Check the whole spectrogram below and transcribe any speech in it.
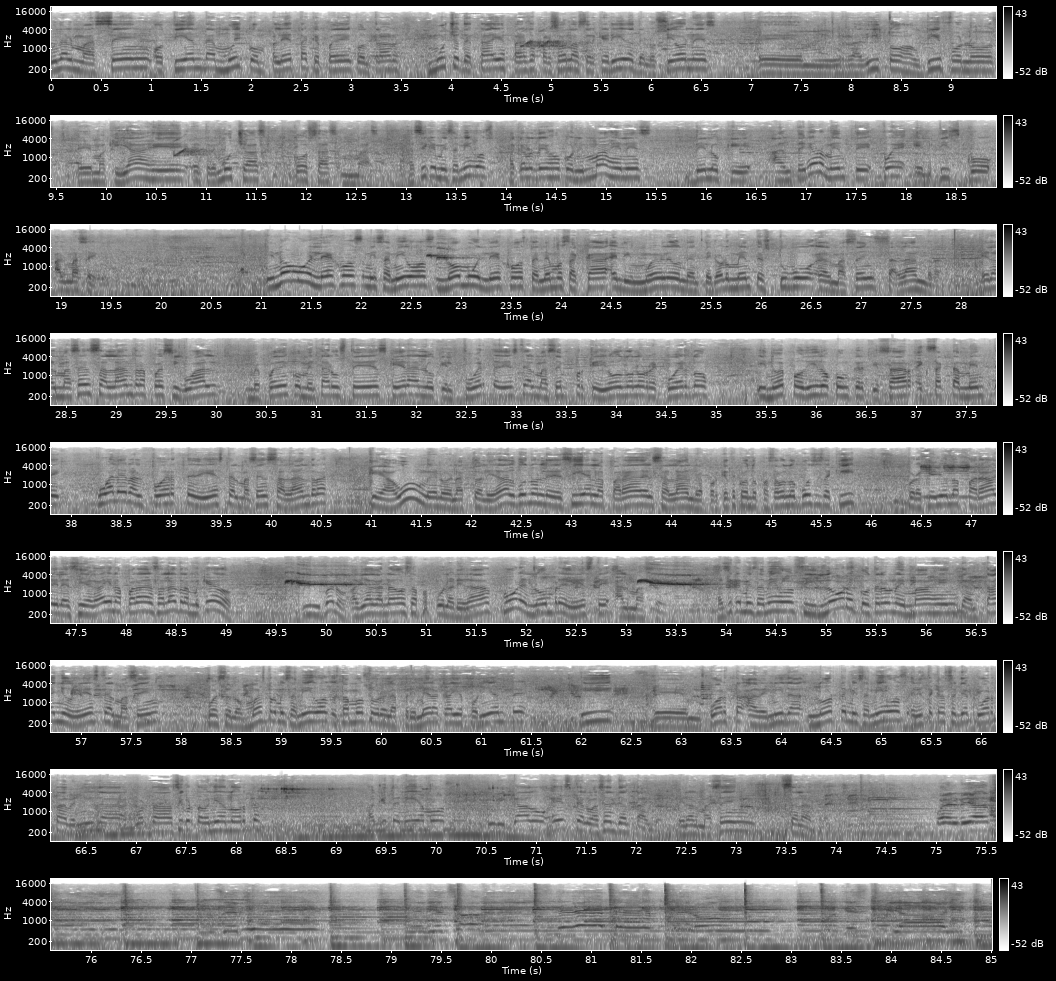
un almacén o tienda muy completa que puede encontrar muchos detalles para esa persona, ser queridos, de lociones, eh, raditos, audífonos, eh, maquillaje, entre muchas cosas más. Así que mis amigos, acá los dejo con imágenes de lo que anteriormente fue el disco almacén. Y no muy lejos, mis amigos, no muy lejos, tenemos acá el inmueble donde anteriormente estuvo el almacén Salandra. El almacén Salandra, pues igual me pueden comentar ustedes qué era lo que el fuerte de este almacén, porque yo no lo recuerdo y no he podido concretizar exactamente cuál era el fuerte de este almacén Salandra, que aún, bueno, en la actualidad algunos le decían la parada del Salandra, porque cuando pasaban los buses aquí, por aquí había una parada y le decían, hay una parada de Salandra, me quedo y bueno, había ganado esa popularidad por el nombre de este almacén. Así que mis amigos, si logro encontrar una imagen de antaño de este almacén, pues se los muestro mis amigos. Estamos sobre la primera calle Poniente y eh, cuarta avenida norte, mis amigos. En este caso sería cuarta avenida, cuarta, sí, cuarta avenida norte. Aquí teníamos ubicado este almacén de antaño, el almacén Salandra. Vuelve a mí, se viene are you?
